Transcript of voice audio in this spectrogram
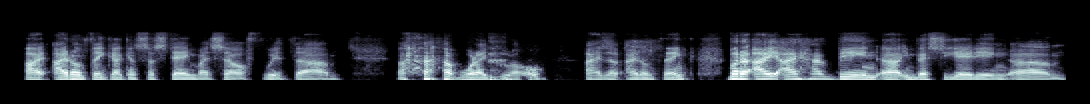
I, I don't think I can sustain myself with um, what I grow. I don't, I don't think, but I, I have been uh, investigating um,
